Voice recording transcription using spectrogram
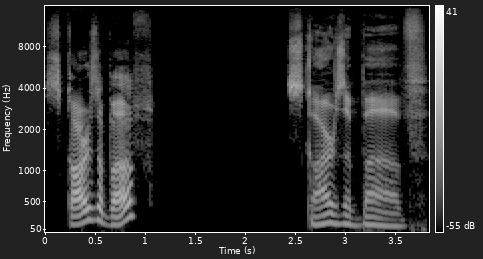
Scars above. Scars above.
